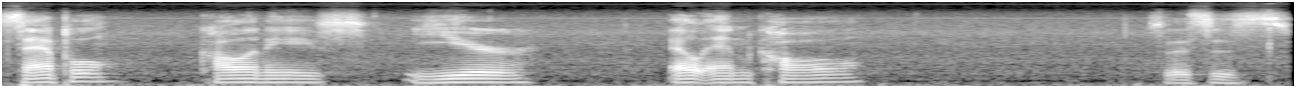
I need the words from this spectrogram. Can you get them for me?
Sample, colonies, year, ln col. So this is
